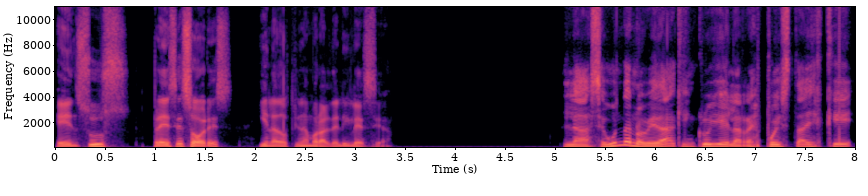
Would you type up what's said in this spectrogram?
en sus predecesores y en la doctrina moral de la Iglesia. La segunda novedad que incluye la respuesta es que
